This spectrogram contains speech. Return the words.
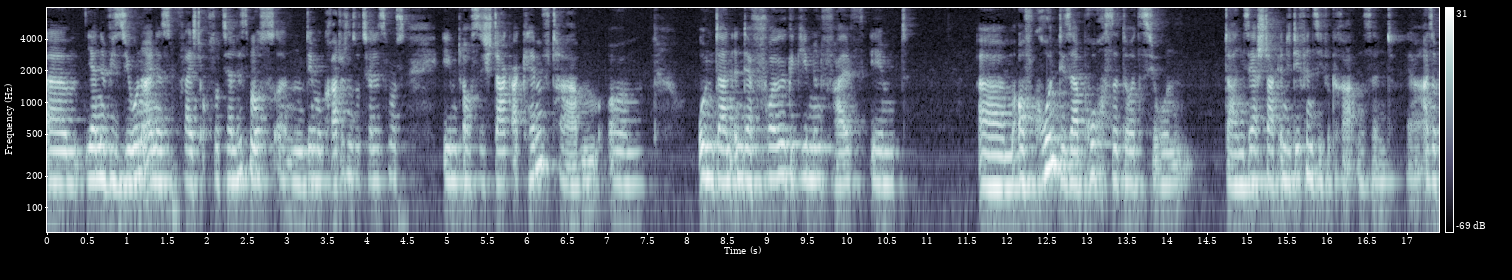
ähm, ja eine Vision eines vielleicht auch Sozialismus, ähm, demokratischen Sozialismus eben auch sich stark erkämpft haben. Ähm, und dann in der Folge gegebenenfalls eben ähm, aufgrund dieser Bruchsituation dann sehr stark in die Defensive geraten sind. Ja, also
